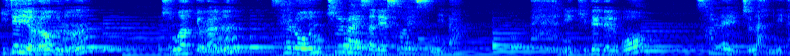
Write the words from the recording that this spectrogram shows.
이제 여러분은 중학교라는 새로운 출발선에 서 있습니다. 많이 기대되고 설레일 줄 압니다.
